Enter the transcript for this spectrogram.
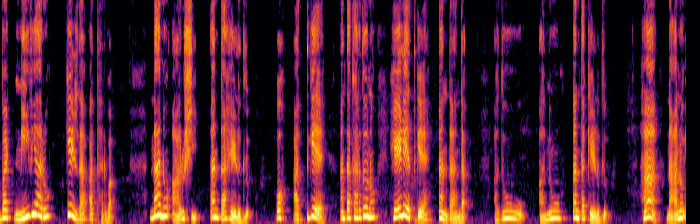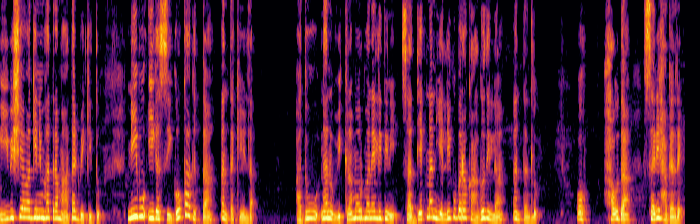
ಬಟ್ ನೀವ್ಯಾರು? ಕೇಳ್ದ ಅಥರ್ವ. ನಾನು ಆರುಷಿ ಅಂತ ಹೇಳಿದ್ಲು. ಓಹ್, ಅತ್ಗೆ? ಅಂತ ಕರೆದೋನು, ಹೇಳಿ ಅತ್ಗೆ, ಅಂತ ಅಂದ. ಅದು ಅನು, ಅಂತ ಕೇಳಿದ್ಲು. ಹಾಂ, ನಾನು ಈ ವಿಷಯವಾಗಿ ನಿಮ್ಮ ಹತ್ರ ಮಾತಾಡಬೇಕಿತ್ತು. ನೀವು ಈಗ ಸಿಗೋಕ್ಕಾಗತ್ತಾ ಅಂತ ಕೇಳ್ದ. ಅದು ನಾನು ವಿಕ್ರಮ್ ಅವ್ರ ಮನೇಲಿದ್ದೀನಿ ಸದ್ಯಕ್ಕೆ ನಾನು ಎಲ್ಲಿಗೂ ಬರೋಕ್ಕಾಗೋದಿಲ್ಲ ಅಂತಂದ್ಲು. ಓಹ್, ಹೌದಾ? ಸರಿ ಹಾಗಾದರೆ,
